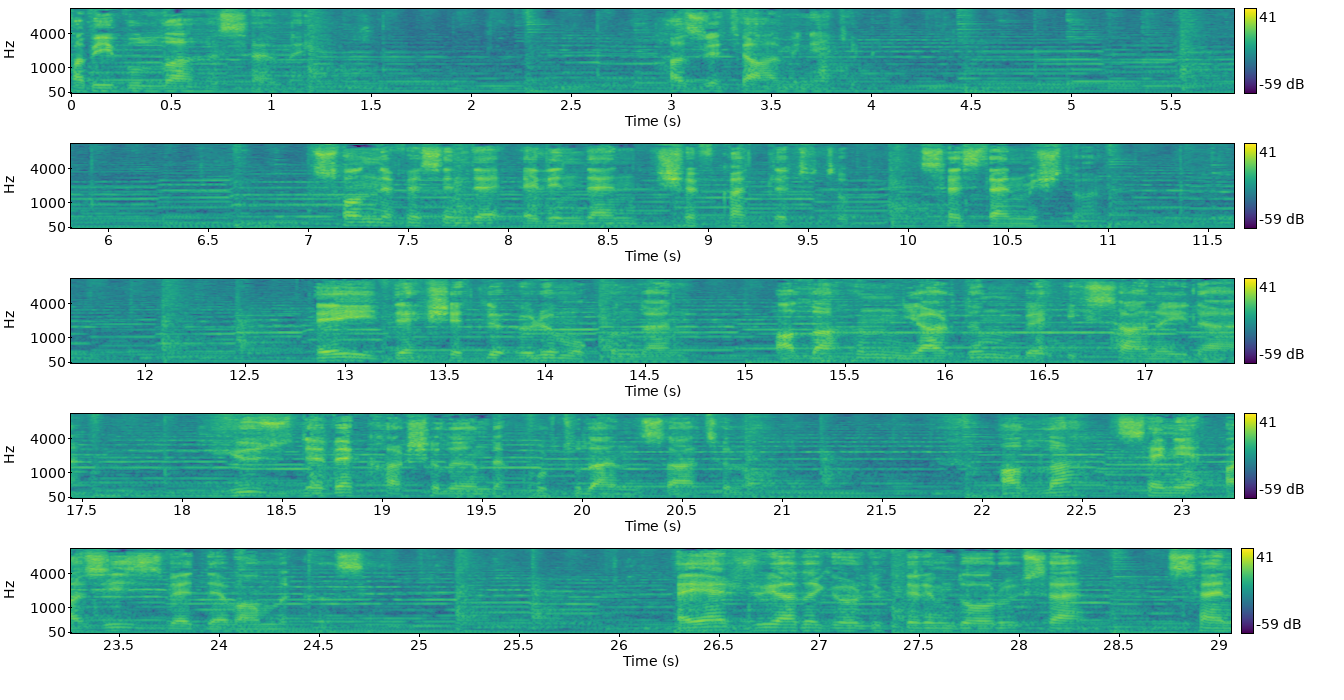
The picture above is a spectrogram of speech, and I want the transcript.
Habibullah'ı sevmek Hazreti Amine gibi. Son nefesinde elinden şefkatle tutup seslenmişti ona. Ey dehşetli ölüm okundan Allah'ın yardım ve ihsanıyla yüz deve karşılığında kurtulan zatın oğlu. Allah seni aziz ve devamlı kılsın. Eğer rüyada gördüklerim doğruysa sen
